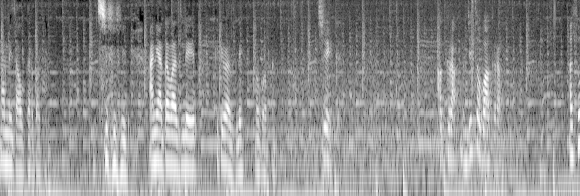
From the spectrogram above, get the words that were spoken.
मम्मीचा अवतार बघा. आणि आता वाजलेत किती वाजले? बघू आपण. चेक अकरा म्हणजे सव्वा अकरा. असो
